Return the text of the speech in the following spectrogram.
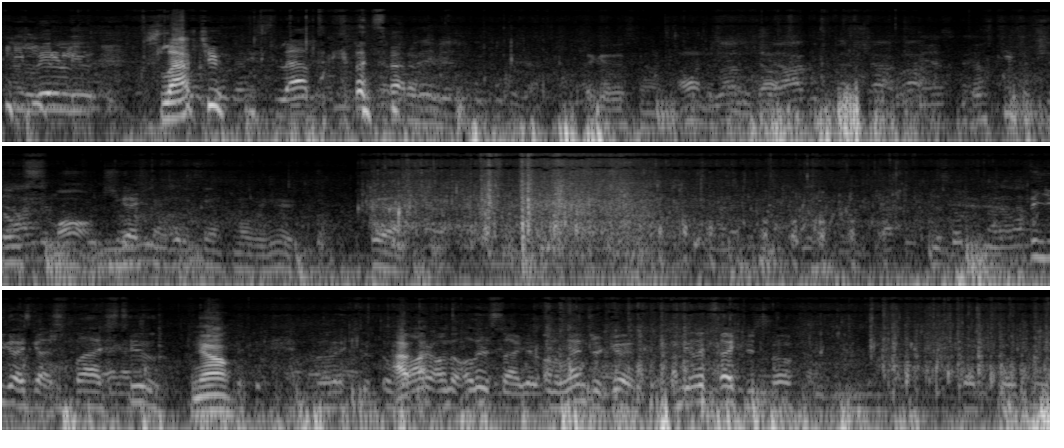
he literally Slapped you? he slapped the guts out of me. Look at this one. I want this one to jump. Thiago, Thiago lá. Those teeth are so small. You guys can't really see them from over here. Yeah. I think you guys got splashed too. No. The I- water on the other side, on the lens you're good. On the other side you're so. That's so cool.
